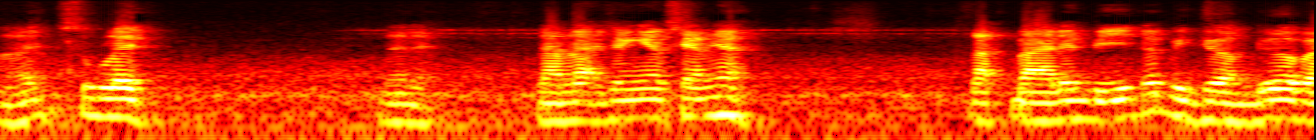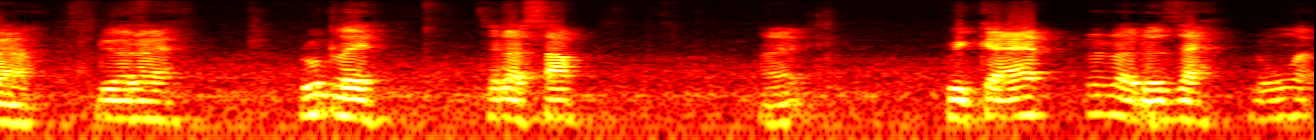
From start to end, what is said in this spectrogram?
Đấy, xúc lên. Đây này. Làm lại cho anh em xem nhé đặt bài lên ví rất bình thường, đưa vào, đưa ra. Rút lên. Thế là xong đấy. QKS rất là đơn giản đúng không ạ?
